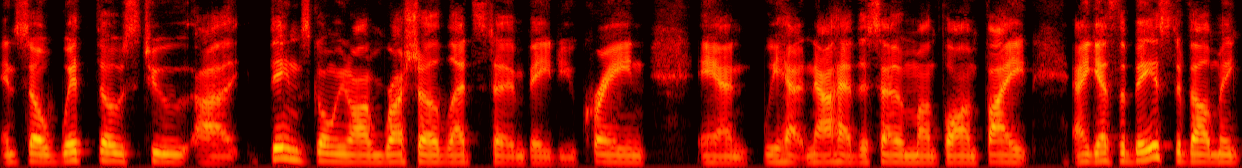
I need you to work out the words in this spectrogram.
and so with those two uh, things going on. Russia lets to invade Ukraine, and we have now had the seven month long fight. And I guess the biggest development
